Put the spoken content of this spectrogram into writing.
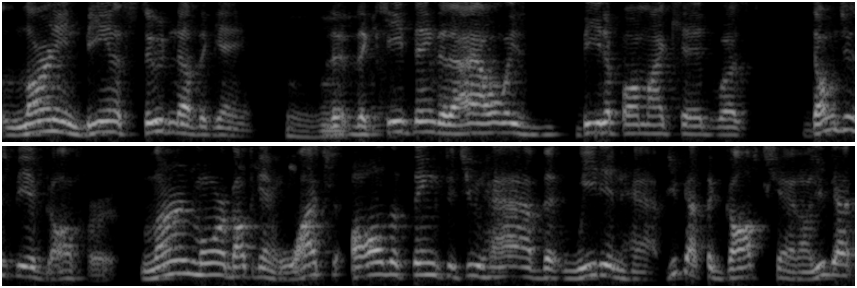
learning, being a student of the game, Mm-hmm. The, the key thing that I always beat up on my kid was don't just be a golfer. Learn more about the game. Watch all the things that you have that we didn't have. You got the golf channel. You got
